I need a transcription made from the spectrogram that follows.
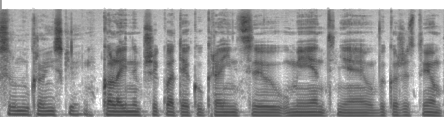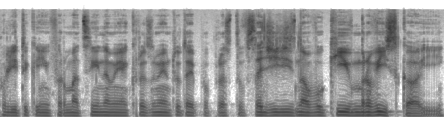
strony ukraińskiej. Kolejny przykład, jak Ukraińcy umiejętnie wykorzystują politykę informacyjną, jak rozumiem, tutaj po prostu wsadzili znowu kij w mrowisko i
